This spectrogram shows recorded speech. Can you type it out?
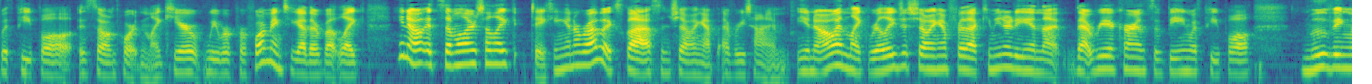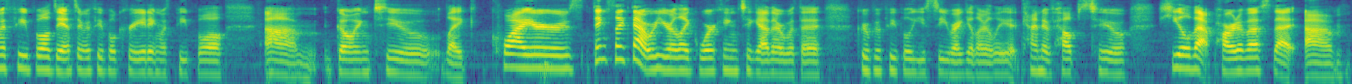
with people is so important. Like here, we were performing together, but like you know, it's similar to like taking an aerobics class and showing up every time, you know, and like really just showing up for that community and that that reoccurrence of being with people moving with people, dancing with people, creating with people, um, going to like choirs, things like that, where you're like working together with a group of people you see regularly. It kind of helps to heal that part of us that um,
